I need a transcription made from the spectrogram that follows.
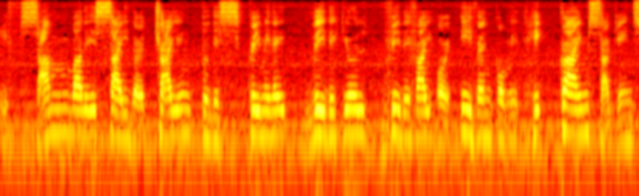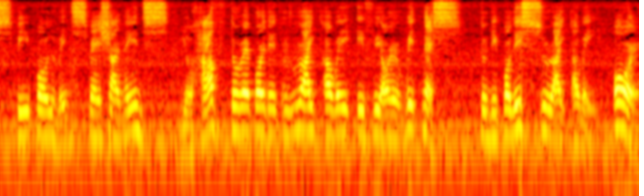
If somebody is either trying to discriminate, ridicule, vilify, or even commit hate crimes against people with special needs, you have to report it right away if you are a witness to the police right away or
